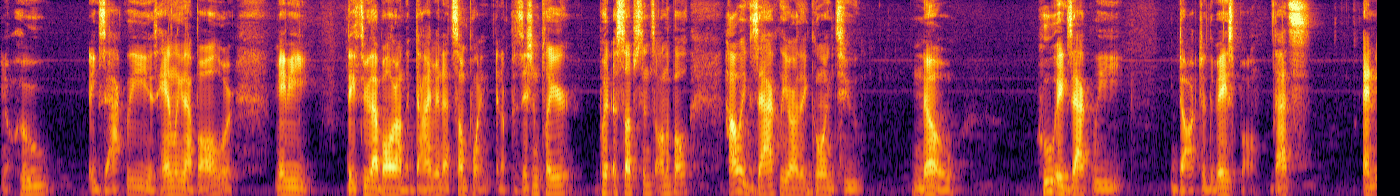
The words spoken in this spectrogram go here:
you know, who exactly is handling that ball? Or maybe they threw that ball around the diamond at some point and a position player put a substance on the ball. How exactly are they going to know who exactly doctored the baseball? That's and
